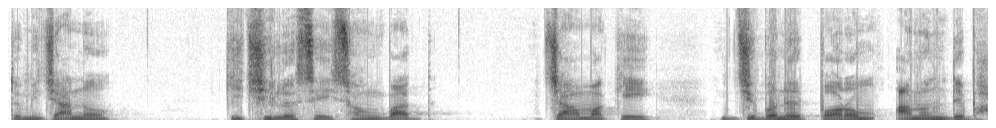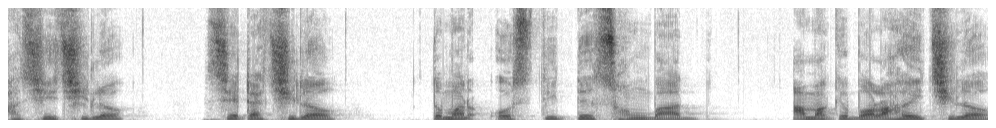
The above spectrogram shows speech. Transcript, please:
তুমি জানো কি ছিল সেই সংবাদ? যা আমাকে জীবনের পরম আনন্দে ভাসিয়েছিল, সেটা ছিল তোমার অস্তিত্বের সংবাদ। আমাকে বলা হয়েছিল,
